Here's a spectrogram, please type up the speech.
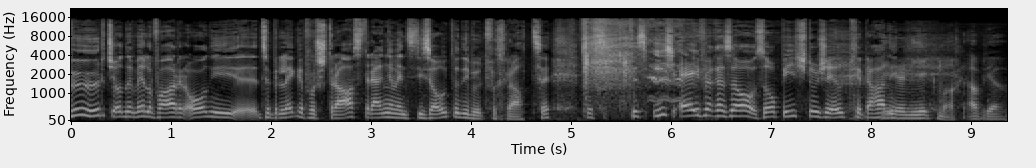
würdest oder einen Velofahrer ohne äh, zu überlegen vor die Straße drängen, wenn es dein Auto nicht würde verkratzen das, das ist einfach so. So bist du, Schelker. Da habe ich noch nie gemacht, aber ja.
